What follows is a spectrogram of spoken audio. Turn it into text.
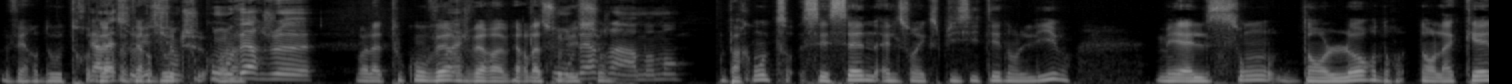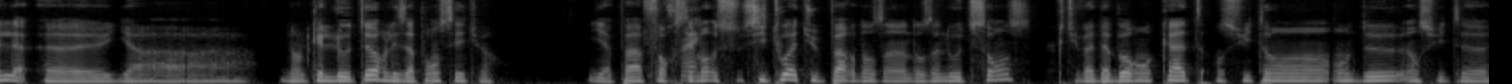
vers d'autres vers solution, d'autres tout voilà. converge, euh, voilà tout converge Ouais. vers vers la converge solution à un moment. par contre, ces scènes, elles sont explicitées dans le livre, mais elles sont dans l'ordre dans laquelle euh, il y a, dans lequel l'auteur les a pensées, tu vois. Il n'y a pas forcément. Si toi tu pars dans un dans un autre sens, que tu vas d'abord en 4, ensuite en en 2, ensuite euh,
